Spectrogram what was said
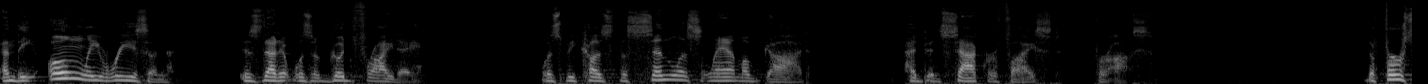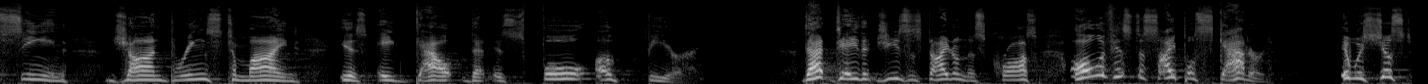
And the only reason is that it was a Good Friday, was because the sinless Lamb of God had been sacrificed for us. The first scene John brings to mind is a doubt that is full of fear. That day that Jesus died on this cross, all of his disciples scattered. It was just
